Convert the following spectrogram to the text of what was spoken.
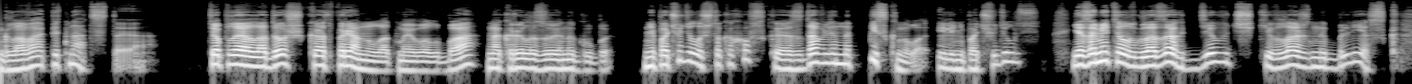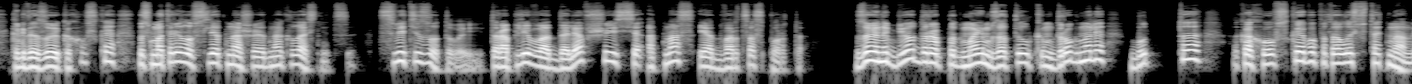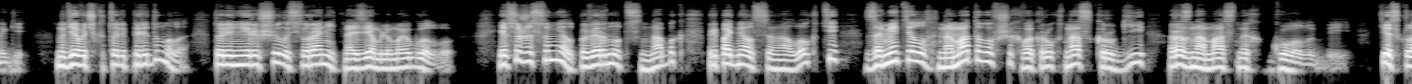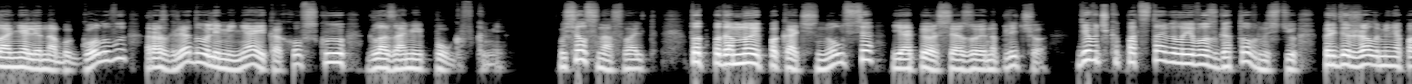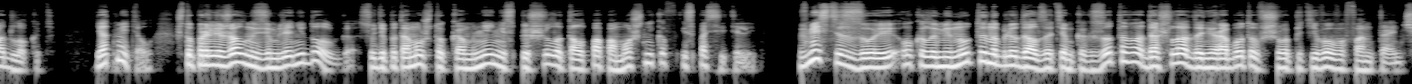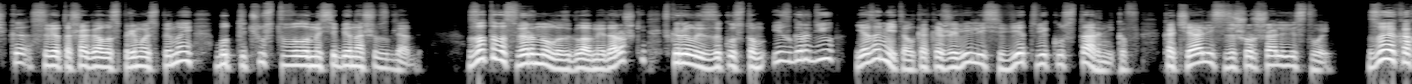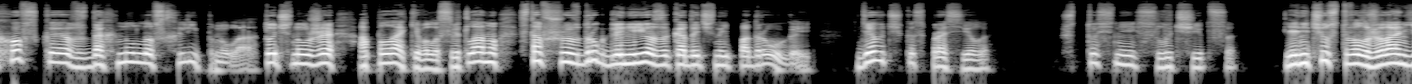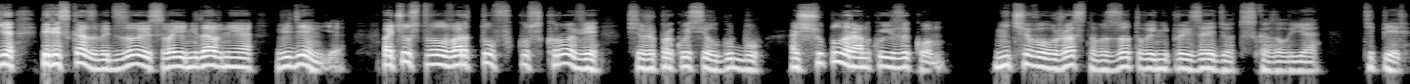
Глава 15. Теплая ладошка отпрянула от моего лба, накрыла Зоины губы. Мне почудилось, что Каховская сдавленно пискнула, или не почудилось. Я заметил в глазах девочки влажный блеск, когда Зоя Каховская посмотрела вслед нашей одноклассницы, Свете Зотовой, торопливо отдалявшейся от нас и от дворца спорта. Зоины бедра под моим затылком дрогнули, будто Каховская попыталась встать на ноги. Но девочка то ли передумала, то ли не решилась уронить на землю мою голову. Я все же сумел повернуться на бок, приподнялся на локти, заметил наматывавших вокруг нас круги разномастных голубей. Те склоняли на бок головы, разглядывали меня и Каховскую глазами-пуговками. Уселся на асфальт. Тот подо мной покачнулся, я оперся о Зоe на плечо. Девочка подставила его с готовностью, придержала меня под локоть. Я отметил, что пролежал на земле недолго, судя по тому, что ко мне не спешила толпа помощников и спасителей. Вместе с Зоей около минуты наблюдал за тем, как Зотова дошла до неработавшего питьевого фонтанчика. Света шагала с прямой спиной, будто чувствовала на себе наши взгляды. Зотова свернула с главной дорожки, скрылась за кустом изгородью. Я заметил, как оживились ветви кустарников, качались, зашуршали листвой. Зоя Каховская вздохнула-всхлипнула, точно уже оплакивала Светлану, ставшую вдруг для нее закадычной подругой. Девочка спросила, что с ней случится. Я не чувствовал желания пересказывать Зое свое недавнее видение. Почувствовал во рту вкус крови, все же прокусил губу, ощупал ранку языком. «Ничего ужасного с Зотовой не произойдет», — сказал я. «Теперь».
